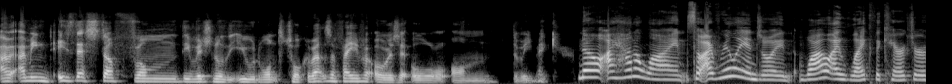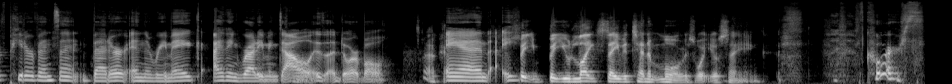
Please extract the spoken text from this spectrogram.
I, I mean, is there stuff from the original that you would want to talk about as a favorite, or is it all on the remake? No, I had a line. So I really enjoyed, while I like the character of Peter Vincent better in the remake, I think Roddy McDowall is adorable. Okay. And he- But but you liked David Tennant more, is what you're saying. of course.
